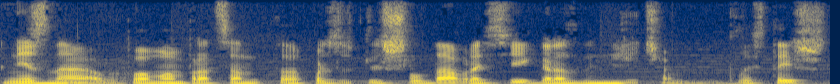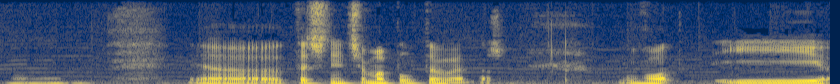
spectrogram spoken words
Не знаю, по-моему, процент пользователей шилда в России гораздо ниже, чем PlayStation, э, точнее, чем Apple TV даже. Вот. И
